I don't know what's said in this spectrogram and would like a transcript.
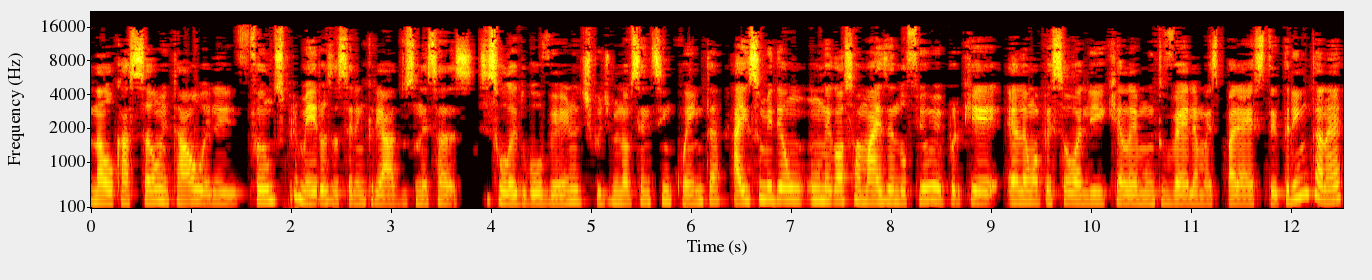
na locação e tal, ele foi um dos primeiros a serem criados nessas rolês do governo, tipo, de 1950. Aí isso me deu um, um, negócio a mais dentro do filme, porque ela é uma pessoa ali que ela é muito velha, mas parece ter 30, né?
